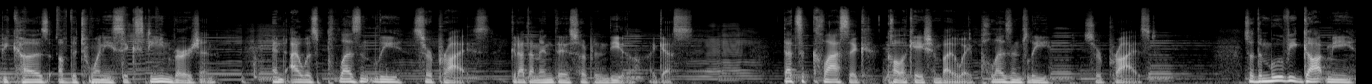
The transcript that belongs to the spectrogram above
because of the 2016 version, and I was pleasantly surprised. Gratamente sorprendido, I guess. That's a classic collocation, by the way, pleasantly surprised. So the movie got me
